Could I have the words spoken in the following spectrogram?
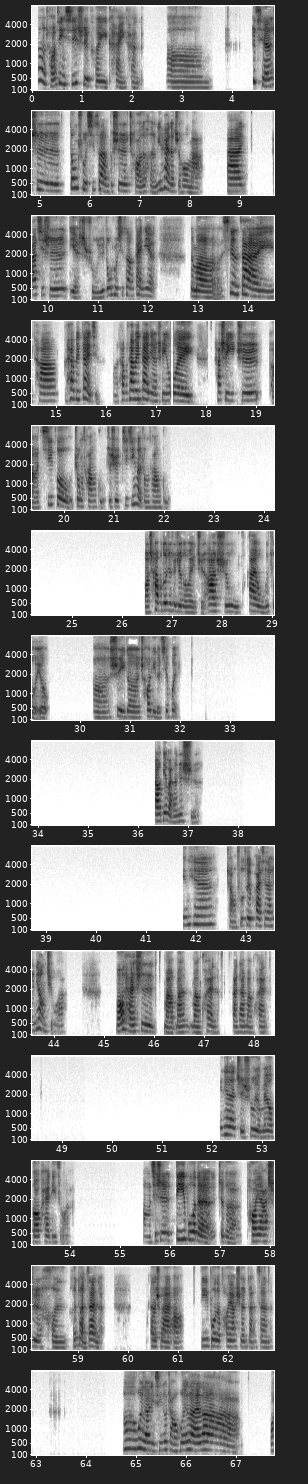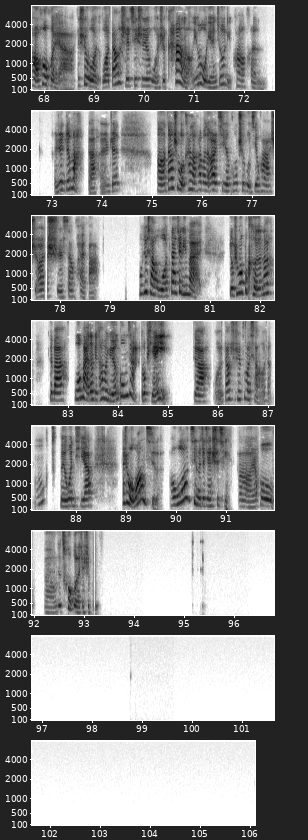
浪潮信息是可以看一看的。嗯，之前是东数西算不是炒的很厉害的时候嘛，它它其实也是属于东数西算概念。那么现在它不太被待见啊，它不太被待见是因为它是一只。呃，机构重仓股就是基金的重仓股，啊，差不多就是这个位置，二十五块五左右，嗯，是一个抄底的机会，还要跌百分之十。今天涨速最快现在是酿酒啊，茅台是蛮蛮蛮快的，反弹蛮快的。今天的指数有没有高开低走啊？啊，其实第一波的这个抛压是很很短暂的，看得出来啊，第一波的抛压是很短暂的。啊，未来理性又涨回来啦，我好后悔啊！就是我我当时其实我是看了，因为我研究锂矿很很认真嘛，对吧？很认真。呃，当时我看到他们的二期员工持股计划是二十三块八，我就想我在这里买。有什么不可的呢？对吧？我买的比他们员工价都便宜，对吧？我当时是这么想的，我想，嗯，没有问题啊，但是我忘记了，我忘记了这件事情啊，然后啊，我就错过了这只股。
